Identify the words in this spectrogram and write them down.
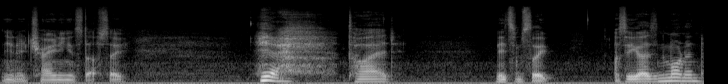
you know training and stuff. So yeah, tired, need some sleep. I'll see you guys in the morning.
